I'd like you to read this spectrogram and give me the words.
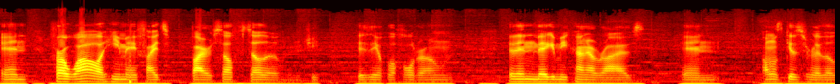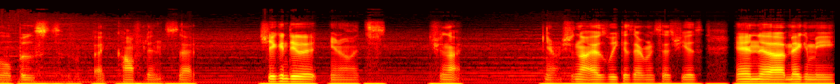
And for a while, Hime fights by herself solo, and she is able to hold her own. And then Megumi kind of arrives and almost gives her a little boost, like confidence that she can do it. You know, it's she's not, you know, she's not as weak as everyone says she is. And uh, Megumi,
